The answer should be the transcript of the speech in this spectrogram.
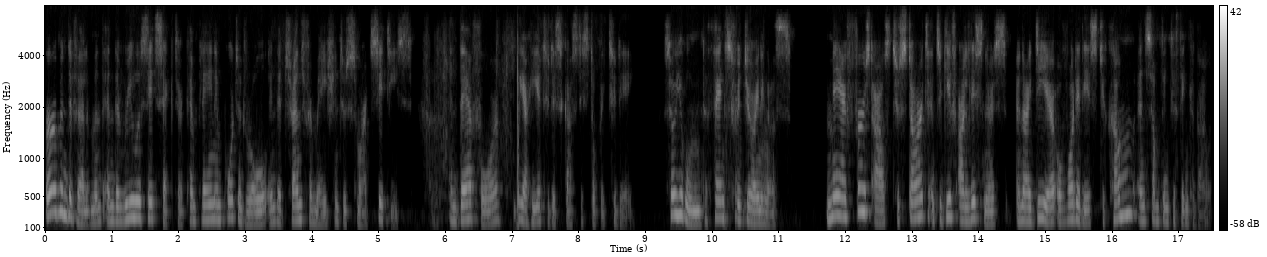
Urban development and the real estate sector can play an important role in the transformation to smart cities. And therefore, we are here to discuss this topic today. So Jeroen, thanks for joining us. May I first ask to start and to give our listeners an idea of what it is to come and something to think about.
